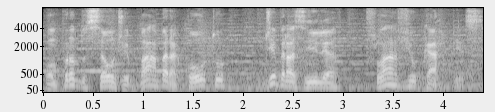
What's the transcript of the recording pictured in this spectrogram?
Com produção de Bárbara Couto, de Brasília, Flávio Carpes.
